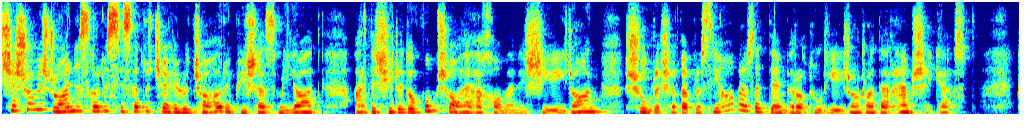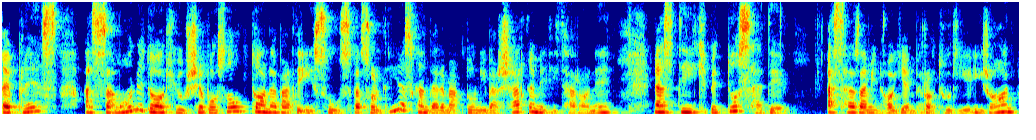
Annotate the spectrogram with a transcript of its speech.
ششم جوان سال 344 پیش از میلاد اردشیر دوم شاه هخامنشی ایران شورش قبرسی ها بر ضد امپراتوری ایران را در هم شکست. قبرس از زمان داریوش بزرگ تا نبرد ایسوس و سلطه اسکندر مقدونی بر شرق مدیترانه نزدیک به دو صده از سرزمین های امپراتوری ایران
